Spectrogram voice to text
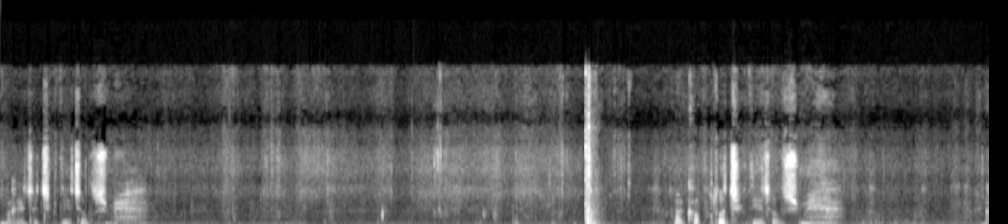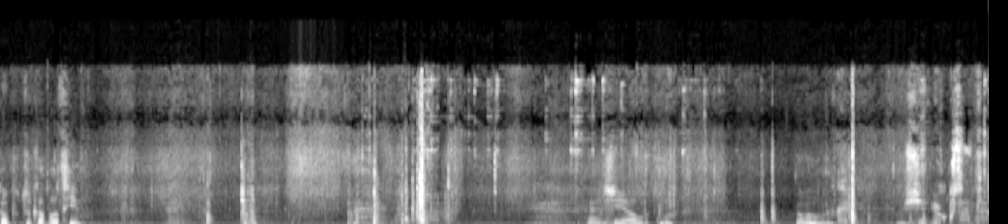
Bagaj açık diye çalışmıyor. Ha kaput açık diye çalışmıyor ya. Kaputu kapatayım. Her şeyi aldık mı? Aldık. Bir şey yok zaten.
